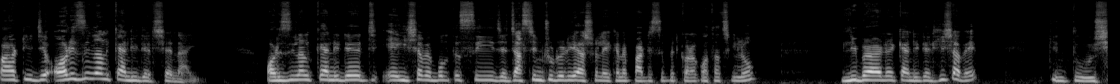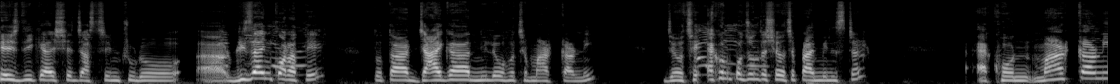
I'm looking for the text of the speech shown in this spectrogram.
পার্টি যে অরিজিনাল ক্যান্ডিডেট সে নাই। অরিজিনাল ক্যান্ডিডেট এই হিসাবে বলতেছি যে জাস্টিন ট্রুডোরই আসলে এখানে পার্টিসিপেট করার কথা ছিল। লিবারেলের ক্যান্ডিডেট হিসাবে। কিন্তু শেষ দিকে এসে জাস্টিন ট্রুডো রিজাইন করাতে তো তার জায়গা নিল হচ্ছে মার্ক কার্নি যে হচ্ছে এখন পর্যন্ত সে হচ্ছে প্রাইম মিনিস্টার এখন মার্ক কার্নি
